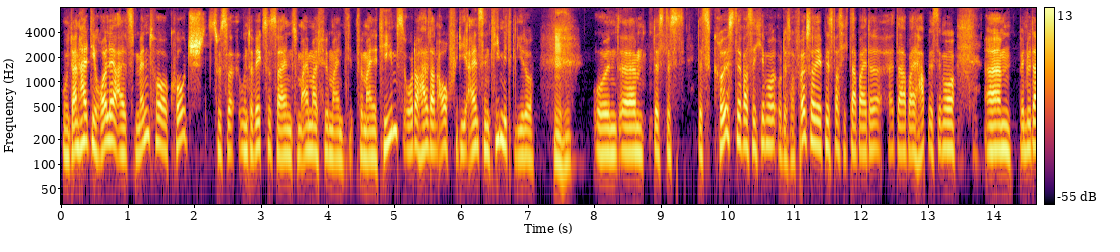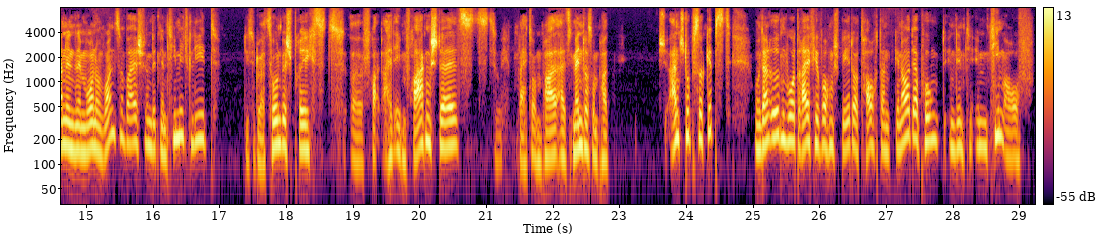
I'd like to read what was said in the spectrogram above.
Und dann halt die Rolle als Mentor, Coach zu, unterwegs zu sein, zum einmal für, mein, für meine Teams oder halt dann auch für die einzelnen Teammitglieder. Mhm. Und ähm, das, das, das Größte, was ich immer, oder das Erfolgserlebnis, was ich dabei, da, dabei habe, ist immer, ähm, wenn du dann in einem One-on-One zum Beispiel mit einem Teammitglied die Situation besprichst, äh, halt eben Fragen stellst, vielleicht auch ein paar als Mentor so ein paar Anstupser gibst und dann irgendwo drei, vier Wochen später taucht dann genau der Punkt in dem, im Team auf,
